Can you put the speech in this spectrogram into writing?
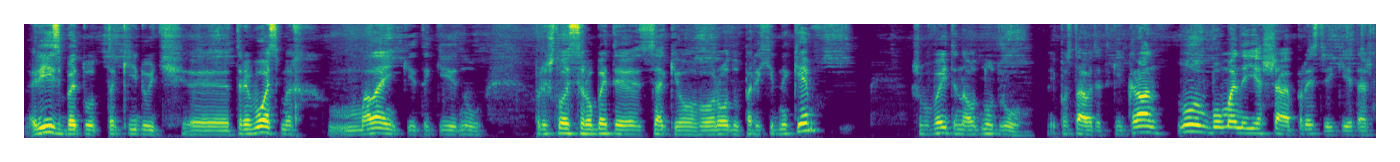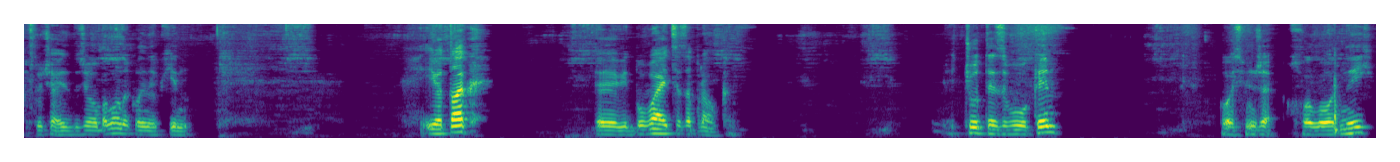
різьби тут такі йдуть е, 3 восьмих, маленькі такі, ну, прийшлося робити всякого роду перехідники, щоб вийти на одну другу. І поставити такий кран. Ну, бо в мене є ще пристрій, який я теж підключаю до цього балону, коли необхідно. І отак е, відбувається заправка. Чути звуки. Ось він вже холодний.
